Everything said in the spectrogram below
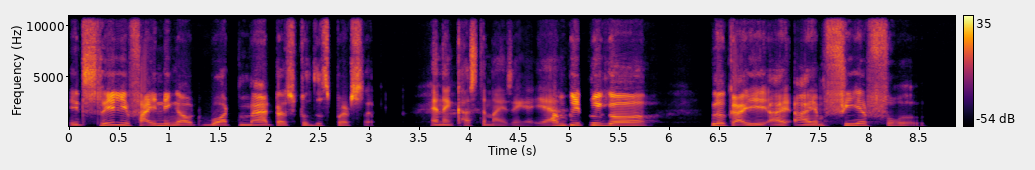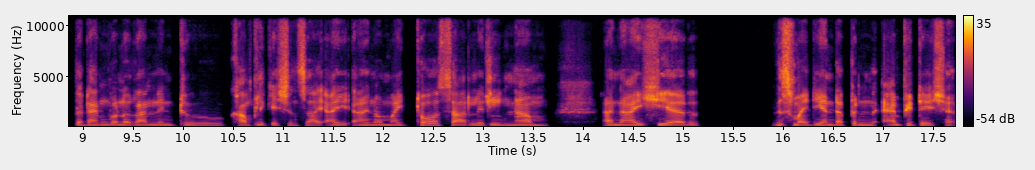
It's really finding out what matters to this person. And then customizing it. Yeah. Some people go, look, I, I, I am fearful that I'm going to run into complications. I, I, I know my toes are a little numb, and I hear this might end up in amputation.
